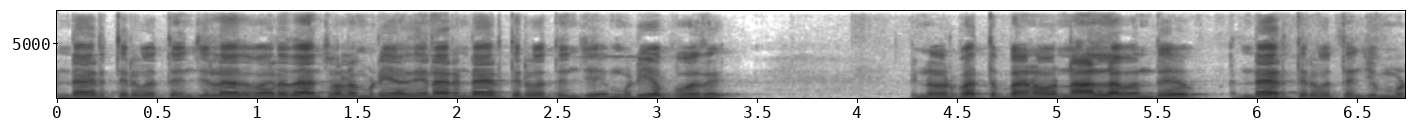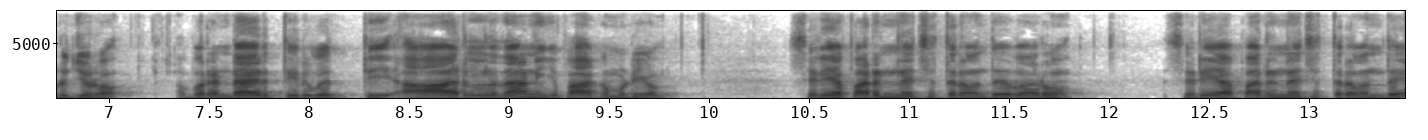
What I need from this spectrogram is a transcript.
ரெண்டாயிரத்தி இருபத்தஞ்சில் அது வருதான்னு சொல்ல முடியாது. ஏன்னா ரெண்டாயிரத்தி இருபத்தஞ்சி முடிய போகுது. இன்னொரு பத்து பதினோரு நாளில் வந்து ரெண்டாயிரத்தி இருபத்தஞ்சி முடிஞ்சிடும் அப்போ ரெண்டாயிரத்தி இருபத்தி ஆறில் தான் நீங்கள் பார்க்க முடியும். சரியா? பரணி நட்சத்திரம் வந்து வரும். சரியா? பரணி நட்சத்திரம் வந்து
